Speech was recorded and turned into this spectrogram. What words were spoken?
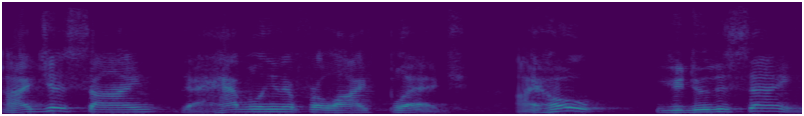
I just signed the Javelina for Life pledge. I hope you do the same.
